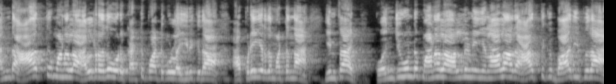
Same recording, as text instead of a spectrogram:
அந்த ஆத்து மணலை அள்ளுறது ஒரு கட்டுப்பாட்டுக்குள்ளே இருக்குதா? அப்படிங்கிறது மட்டும்தான். இன்ஃபேக்ட் கொஞ்சோண்டு மணலை அள்ளுனீங்கனாலும் அது ஆற்றுக்கு பாதிப்பு தான்.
